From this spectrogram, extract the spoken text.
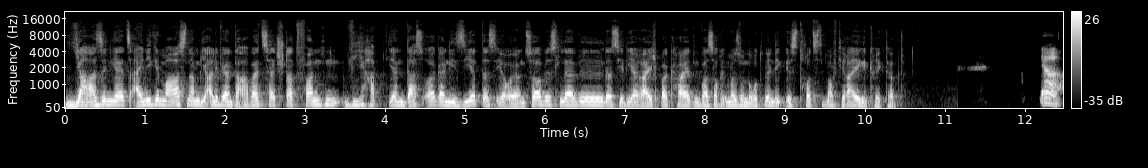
Ja, sind ja jetzt einige Maßnahmen, die alle während der Arbeitszeit stattfanden. Wie habt ihr denn das organisiert, dass ihr euren Service-Level, dass ihr die Erreichbarkeiten, was auch immer so notwendig ist, trotzdem auf die Reihe gekriegt habt? Ja,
